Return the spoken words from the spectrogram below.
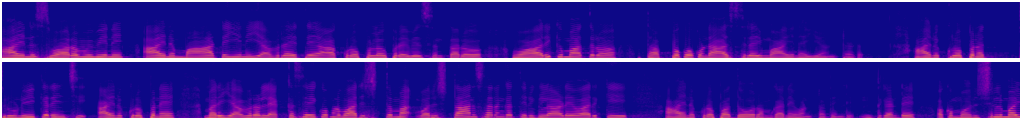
ఆయన స్వరం విని ఆయన మాట విని ఎవరైతే ఆ కృపలో ప్రవేశిస్తారో వారికి మాత్రం తప్పకోకుండా ఆశ్రయం ఆయన అయ్యి ఉంటాడు. ఆయన కృపను తృణీకరించి ఆయన కృపనే మరి ఎవరు లెక్క చేయకుండా వారి ఇష్టమ వారి ఇష్టానుసారంగా తిరుగులాడే వారికి ఆయన కృప దూరంగానే ఉంటుందండి. ఎందుకంటే ఒక మనుషులమై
